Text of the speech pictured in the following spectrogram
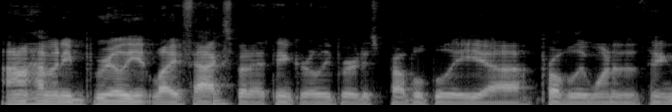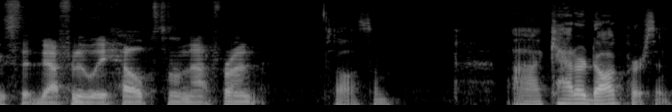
I don't have any brilliant life hacks, but I think early bird is probably uh, probably one of the things that definitely helps on that front. It's awesome. Uh, cat or dog person?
